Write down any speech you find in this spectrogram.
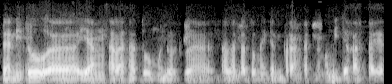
Dan itu eh, yang salah satu menurut gua salah satu medan perang kan memang di Jakarta ya.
